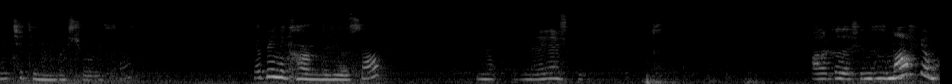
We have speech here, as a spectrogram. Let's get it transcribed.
Ya çetenin başı oysa? Ya beni kandırıyorsa? Ne, neyden? Arkadaşınız mafya mı?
